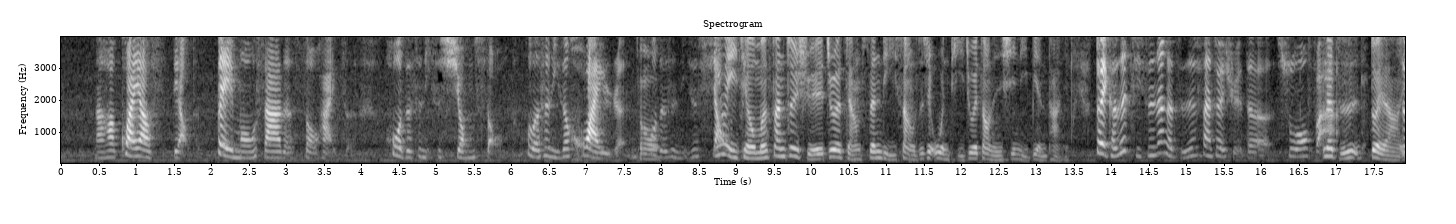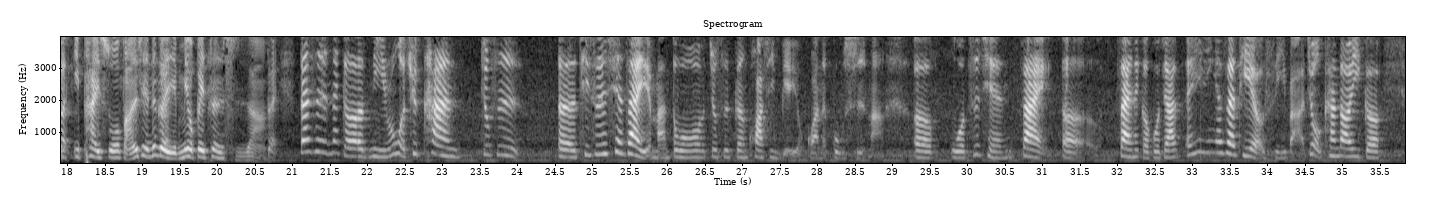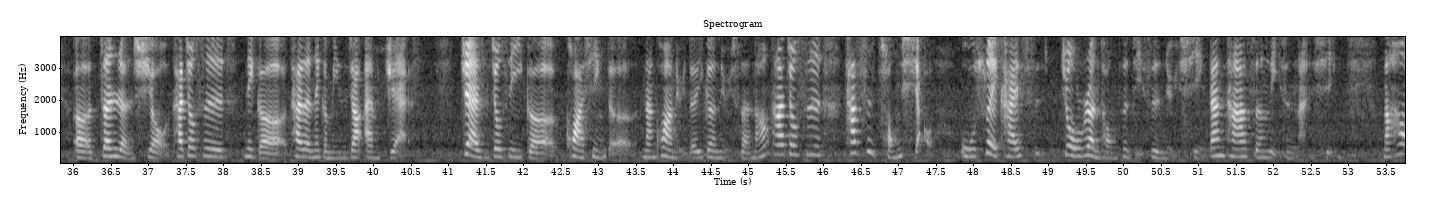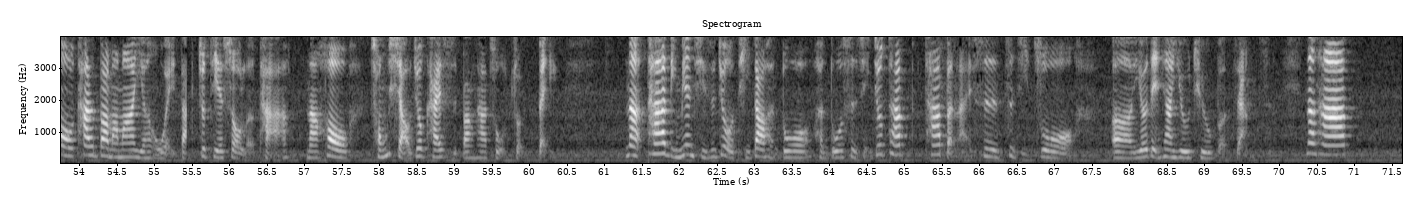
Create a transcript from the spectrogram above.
然后快要死掉的、被谋杀的受害者，或者是你是凶手，或者是你是坏人，哦、或者是你是笑。因为以前我们犯罪学就是讲生理上有这些问题，就会造成心理变态。对，可是其实那个只是犯罪学的说法，那只是对啊，对一,一派说法，而且那个也没有被证实啊。对，但是那个你如果去看，就是。呃，其实现在也蛮多，就是跟跨性别有关的故事嘛。呃，我之前在呃在那个国家，哎，应该是在 TLC 吧，就有看到一个呃真人秀，他就是那个他的那个名字叫 M Jazz，Jazz 就是一个跨性的男跨女的一个女生，然后她就是她是从小五岁开始就认同自己是女性，但她生理是男性。然后他的爸爸妈妈也很伟大，就接受了他，然后从小就开始帮他做准备。那他里面其实就有提到很多很多事情，就他他本来是自己做，呃，有点像 YouTube 这样子。那他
